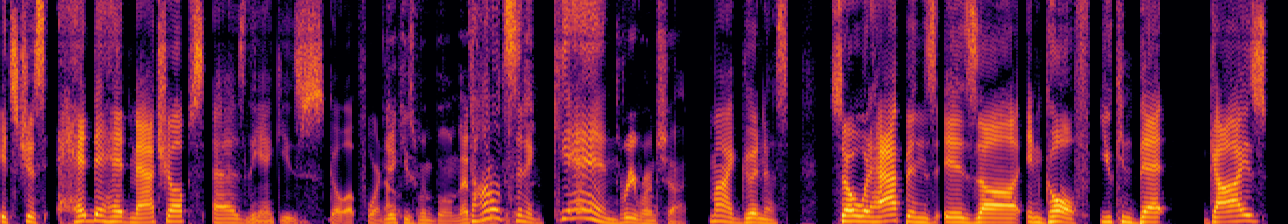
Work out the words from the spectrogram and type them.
it's just head to head matchups as the Yankees go up for now. Yankees win boom. That's Donaldson ridiculous. again. Three run shot. My goodness. So what happens is uh, in golf, you can bet guys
